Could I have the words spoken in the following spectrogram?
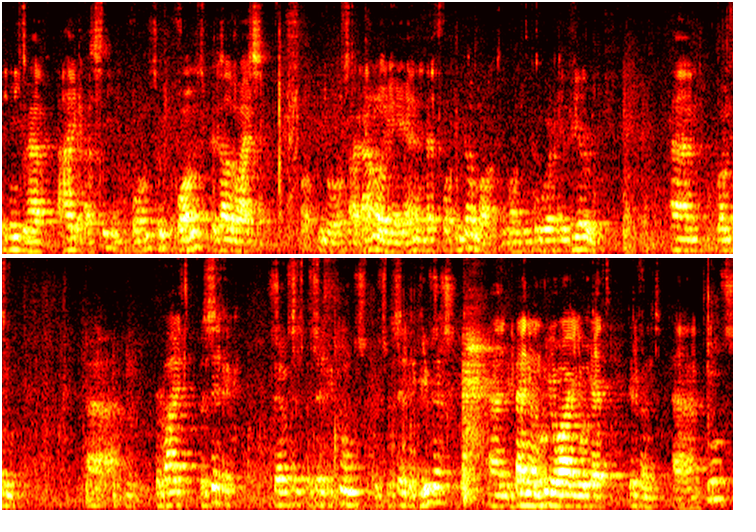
it needs to have high capacity and performance, good performance, because otherwise well, people will start downloading again, and that's what we don't want. We want them to work in theory. Um, we want to uh, provide specific services, specific tools to specific users, and depending on who you are, you will get different uh, tools.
